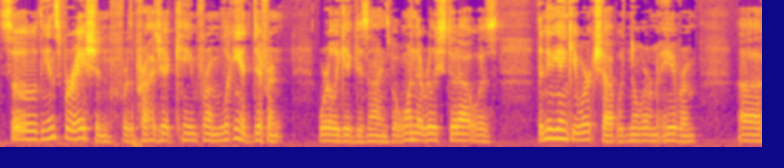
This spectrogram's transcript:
So the inspiration for the project came from looking at different whirligig designs, but one that really stood out was the new Yankee Workshop with Norm Abram. Uh,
